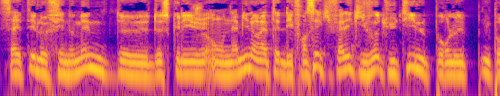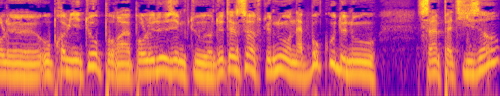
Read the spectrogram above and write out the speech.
ça a été le phénomène de, ce que les gens, on a mis dans la tête des Français qu'il fallait qu'ils votent utile pour le pour le au premier tour pour pour le deuxième tour. De telle sorte que nous on a beaucoup de nos sympathisants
